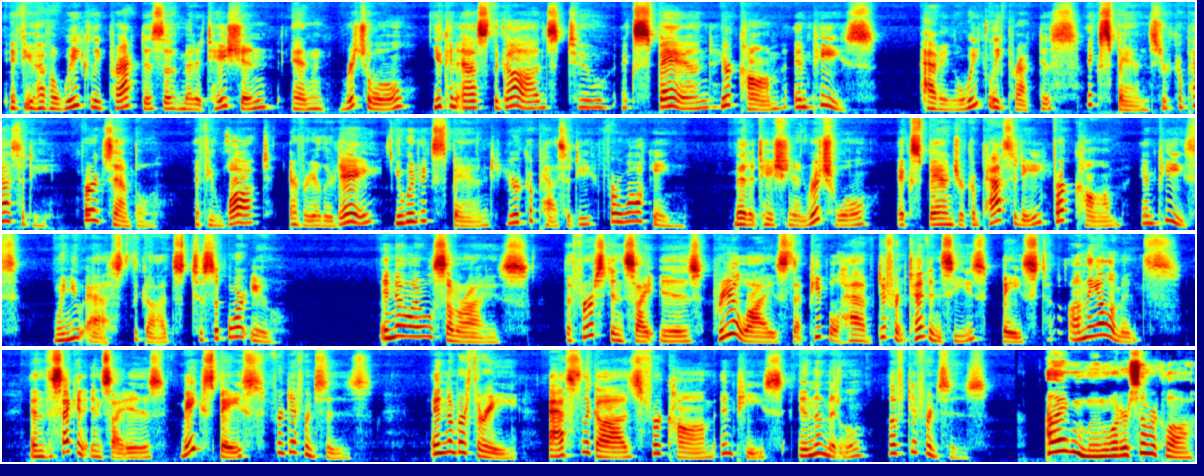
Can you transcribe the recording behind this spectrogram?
If you have a weekly practice of meditation and ritual, you can ask the gods to expand your calm and peace. Having a weekly practice expands your capacity. For example, if you walked every other day, you would expand your capacity for walking. Meditation and ritual expand your capacity for calm and peace when you ask the gods to support you. And now I will summarize. The first insight is realize that people have different tendencies based on the elements. And the second insight is make space for differences. And number three, ask the gods for calm and peace in the middle of differences. I'm Moonwater Silverclaw,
